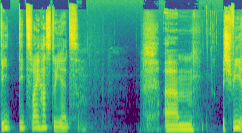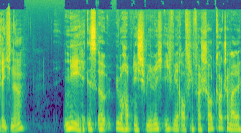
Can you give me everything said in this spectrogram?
die, die zwei hast du jetzt. Ähm, Ist schwierig, ne? Nee, ist äh, überhaupt nicht schwierig. Ich wäre auf jeden Fall Shoutcoucher, weil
